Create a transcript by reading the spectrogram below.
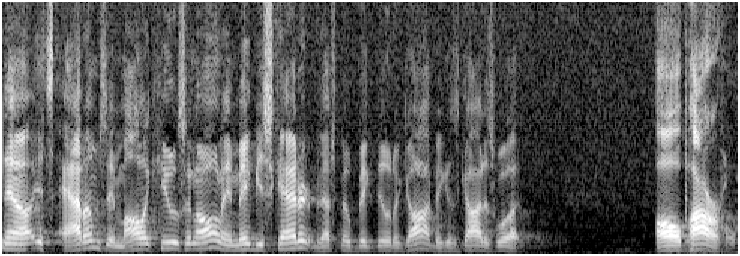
Now, it's atoms and molecules and all, and maybe scattered, but that's no big deal to God because God is what? All powerful,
